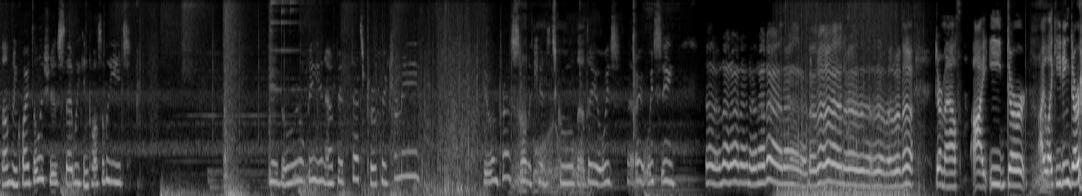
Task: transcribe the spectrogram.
Something quite delicious that we can possibly eat. It will be an outfit that's perfect for me. To impress all the kids at school that they always that I always see. Dirt mouth. I eat dirt. I like eating dirt.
